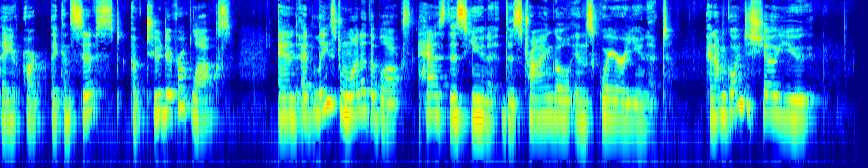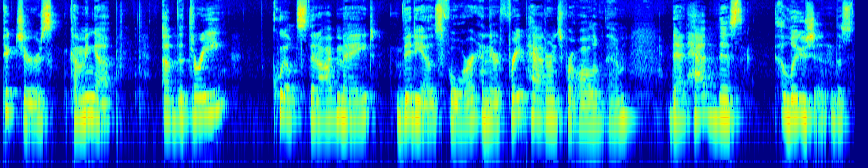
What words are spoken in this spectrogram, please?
they are they consist of two different blocks and at least one of the blocks has this unit, this triangle and square unit. And I'm going to show you pictures coming up of the three quilts that I've made videos for, and they're free patterns for all of them, that have this illusion, this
